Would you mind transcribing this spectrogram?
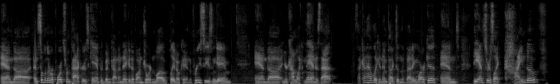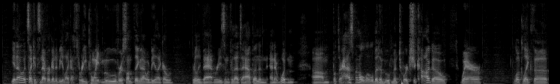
And uh, and some of the reports from Packers camp had been kind of negative on Jordan Love. Played okay in the preseason game, and uh, and you're kind of like, man, is that is that going to have like an impact in the betting market? And the answer is like kind of. You know, it's like it's never going to be like a three point move or something that would be like a really bad reason for that to happen, and, and it wouldn't. Um, but there has been a little bit of movement towards Chicago where look like the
